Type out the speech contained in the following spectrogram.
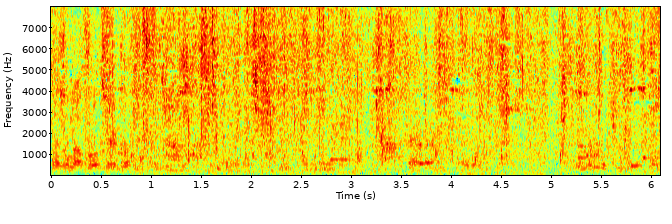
Doesn't that close here,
